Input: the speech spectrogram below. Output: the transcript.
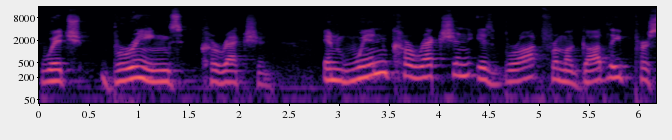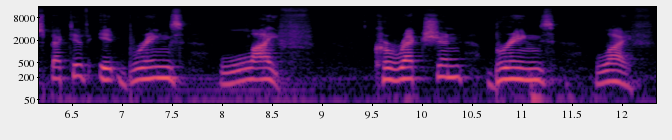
which brings correction. And when correction is brought from a godly perspective, it brings life. Correction brings life.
